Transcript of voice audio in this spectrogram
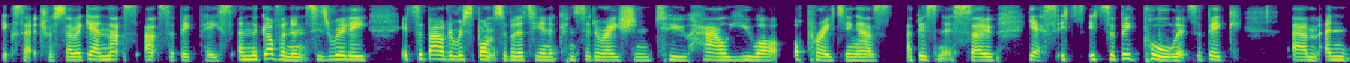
etc. So again, that's that's a big piece. And the governance is really it's about a responsibility and a consideration to how you are operating as a business. So yes, it's it's a big pool. It's a big um, and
